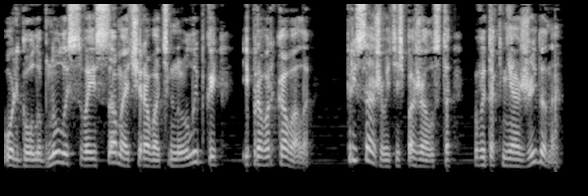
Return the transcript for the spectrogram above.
Ольга улыбнулась своей самой очаровательной улыбкой и проворковала. «Присаживайтесь, пожалуйста. Вы так неожиданно».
